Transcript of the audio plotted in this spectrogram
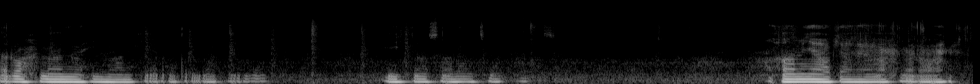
Errahmanirrahim. Maliki na'budu ve İhdina sıratal müstakîm. Amin ya Rabbi. Rahmanirrahim.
